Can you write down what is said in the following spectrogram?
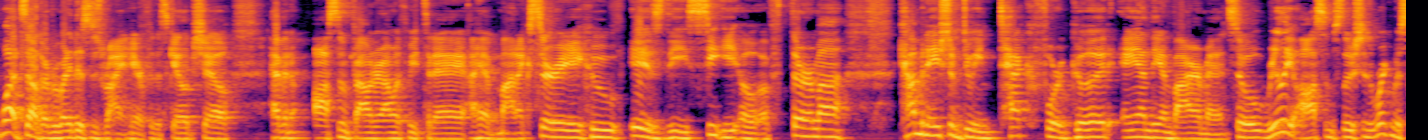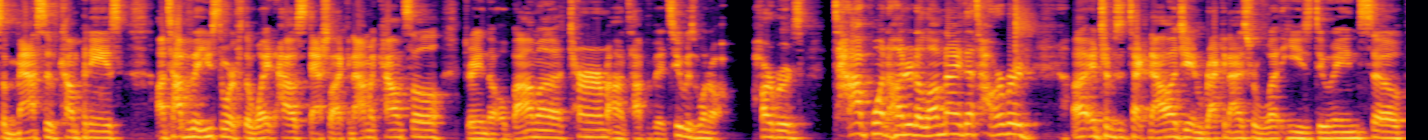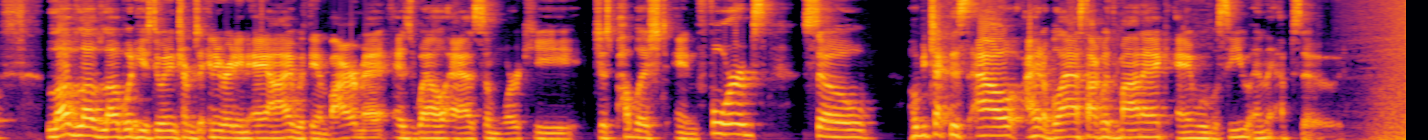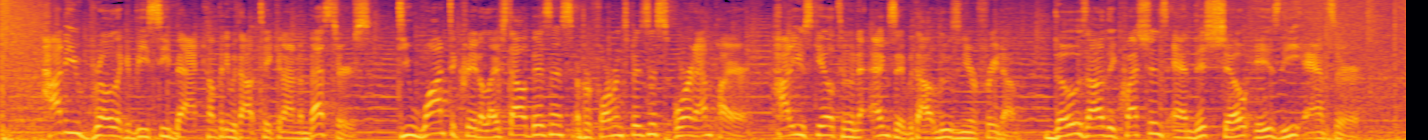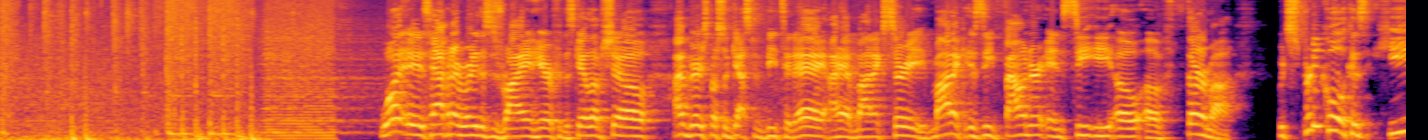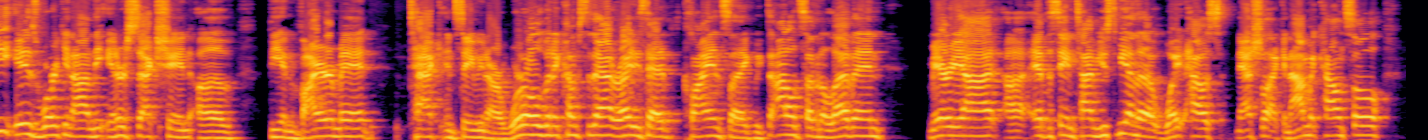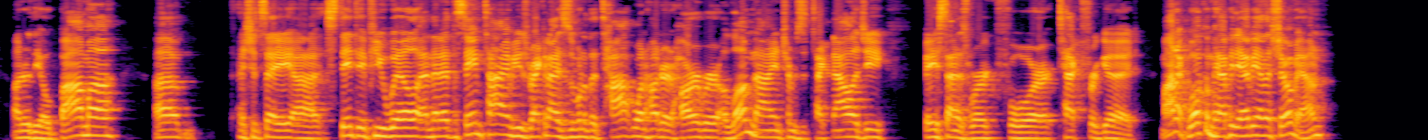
What's up, everybody? This is Ryan here for the Scale Up Show. I have an awesome founder on with me today. I have Manik Suri, who is the CEO of Therma, combination of doing tech for good and the environment. So, really awesome solutions, working with some massive companies. On top of it, used to work for the White House National Economic Council during the Obama term. On top of it, too, is one of Harvard's top 100 alumni. That's Harvard uh, in terms of technology and recognized for what he's doing. So, love, love, love what he's doing in terms of integrating AI with the environment, as well as some work he just published in Forbes. So, hope you check this out. I had a blast talking with Manik, and we will see you in the episode. How do you grow like a VC backed company without taking on investors? Do you want to create a lifestyle business, a performance business, or an empire? How do you scale to an exit without losing your freedom? Those are the questions, and this show is the answer. What is happening, everybody? This is Ryan here for the Scale Up Show. I have a very special guest with me today. I have Manik Suri. Manik is the founder and CEO of Therma, which is pretty cool because he is working on the intersection of the environment, tech, and saving our world when it comes to that, right? He's had clients like McDonald's, 7 Eleven, Marriott. Uh, at the same time, used to be on the White House National Economic Council under the Obama uh, I should say, uh, stint, if you will. And then at the same time, he was recognized as one of the top 100 Harvard alumni in terms of technology based on his work for Tech for Good. Manik, welcome. Happy to have you on the show, man.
